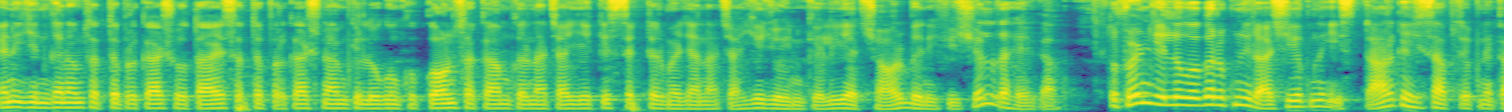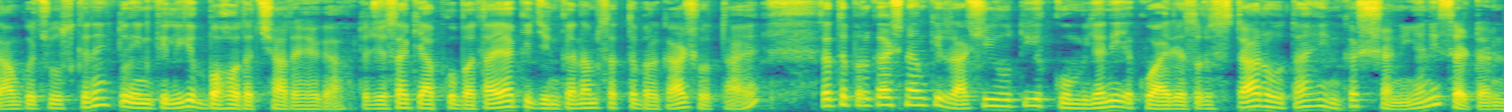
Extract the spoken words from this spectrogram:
यानी जिनका नाम सत्य प्रकाश होता है सत्य प्रकाश नाम के लोगों को कौन सा काम करना चाहिए, किस सेक्टर में जाना चाहिए, जो इनके लिए अच्छा और बेनिफिशियल रहेगा। तो फ्रेंड, ये लोग अगर अपनी राशि, अपने स्टार के हिसाब से अपने काम को चूज़ करें तो इनके लिए बहुत अच्छा रहेगा। तो जैसा कि आपको बताया कि जिनका नाम सत्य प्रकाश होता है सत्य प्रकाश नाम की राशि होती है कुंभ, यानी एक्वायरस और स्टार होता है, इनका शनि यानी सटन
